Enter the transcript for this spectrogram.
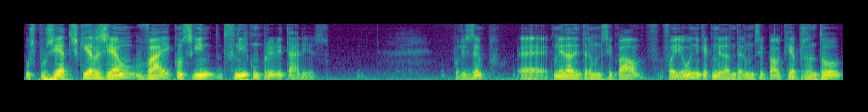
os projetos que a região vai conseguindo definir como prioritários. Por exemplo, a comunidade intermunicipal foi a única comunidade intermunicipal que apresentou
